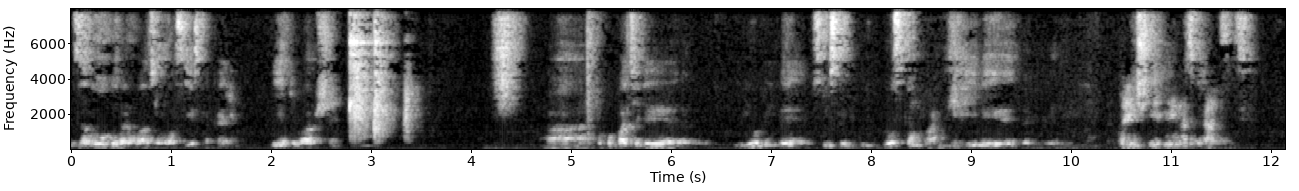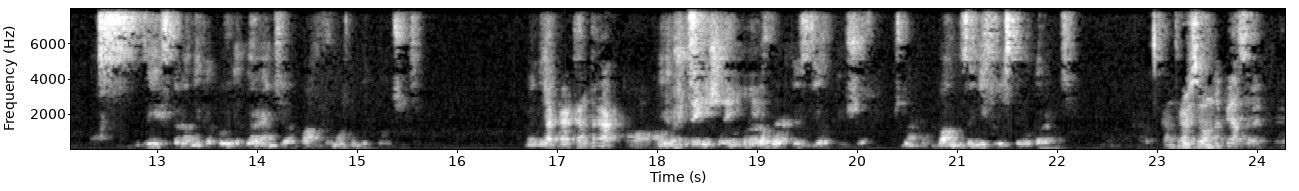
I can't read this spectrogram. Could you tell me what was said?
Залоговая база у вас есть такая? Нету вообще. А покупатели юридные, в смысле госкомпании или обычные люди. С их стороны какую-то гарантию от банка можно будет получить? Ну, Так, а контракт, он Я же слышал, проработка сделки еще, чтобы банк за них выставил гарантию. Друзья. он обязывает. э,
